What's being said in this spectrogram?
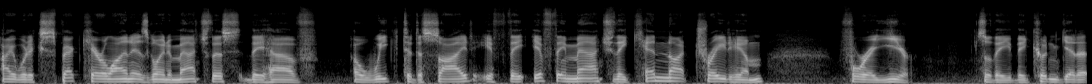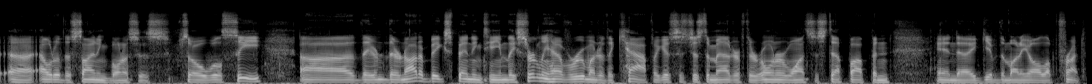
I would expect Carolina is going to match this they have a week to decide if they if they match they cannot trade him for a year so they, they couldn't get uh, out of the signing bonuses. So we'll see. Uh, they're they're not a big spending team. They certainly have room under the cap. I guess it's just a matter if their owner wants to step up and and uh, give the money all up front.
